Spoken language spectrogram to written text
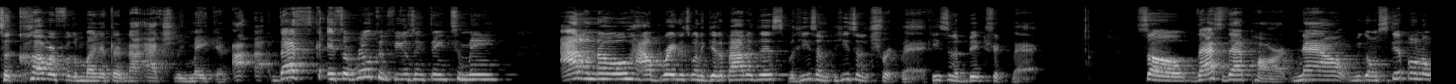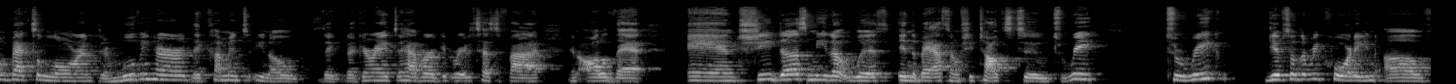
to cover for the money that they're not actually making. I, I, that's it's a real confusing thing to me I don't know how Brayden's going to get up out of this, but he's in he's in a trick bag. He's in a big trick bag. So that's that part. Now we're gonna skip on over back to Lauren. They're moving her. They come into, you know, they, they're getting ready to have her get ready to testify and all of that. And she does meet up with in the bathroom. She talks to Tariq. Tariq gives her the recording of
